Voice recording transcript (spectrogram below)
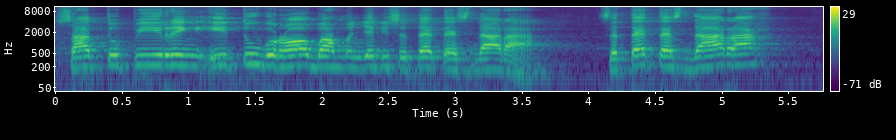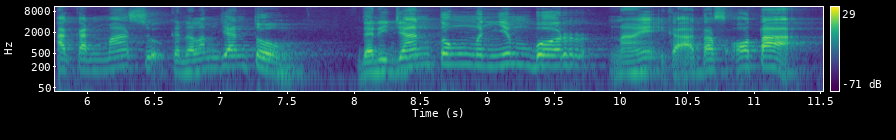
Satu piring itu berubah menjadi setetes darah. Setetes darah akan masuk ke dalam jantung. Dari jantung menyembur naik ke atas otak.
